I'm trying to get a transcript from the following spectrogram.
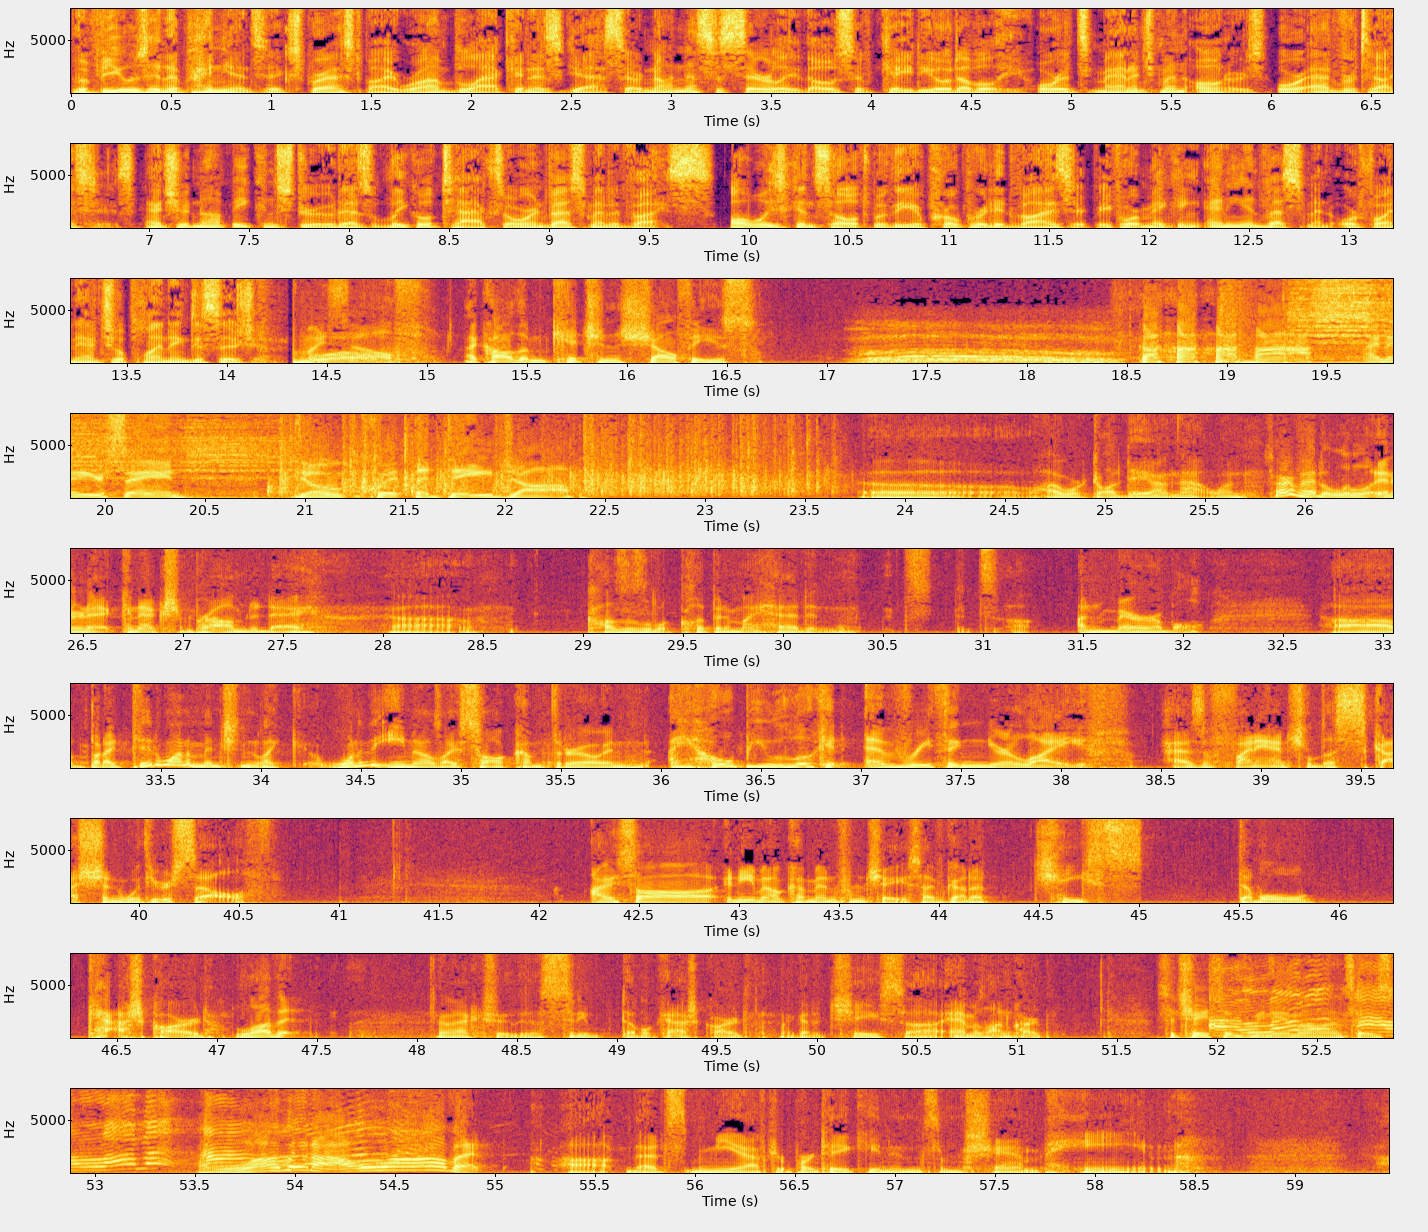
The views and opinions expressed by Rob Black and his guests are not necessarily those of KDOW or its management owners or advertisers and should not be construed as legal tax or investment advice. Always consult with the appropriate advisor before making any investment or financial planning decision. Myself, I call them kitchen shelfies. I know you're saying, don't quit the day job. Oh, I worked all day on that one. Sorry, I've had a little internet connection problem today. Uh, causes a little clipping in my head, and it's it's uh, unbearable. Uh, but I did want to mention, like one of the emails I saw come through, and I hope you look at everything in your life as a financial discussion with yourself. I saw an email come in from Chase. I've got a Chase double cash card. Love it. No, actually, the Citi double cash card. I got a Chase uh, Amazon card. So Chase sends me an email and says, "I love it. I love it." I love it. Uh, that's me after partaking in some champagne.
